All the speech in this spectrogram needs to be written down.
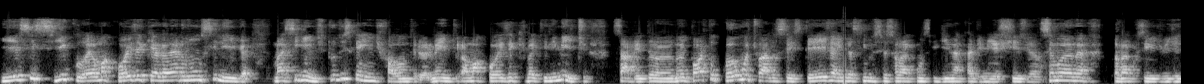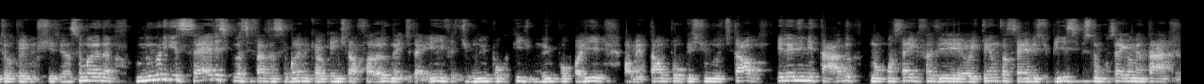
E esse ciclo é uma coisa que a galera não se liga. Mas seguinte, tudo isso que a gente falou anteriormente é uma coisa que vai ter limite, sabe? Não importa o quão motivado você esteja, ainda assim você só vai conseguir na academia X dias na semana, só vai conseguir dividir teu treino X dias na semana. O número de séries que você faz na semana, que é o que a gente estava falando, né, de dar ênfase, diminuir um pouco aqui, diminuir um pouco ali, aumentar um pouco o estímulo de tal, ele é limitado, não consegue fazer 80 séries de bíceps, não consegue aumentar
